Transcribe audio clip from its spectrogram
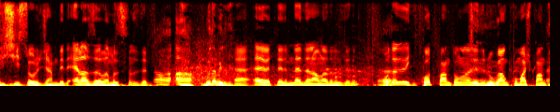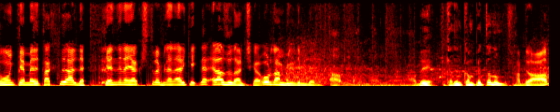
bir şey soracağım dedi. Elazığlı mısınız dedi. Aha, aha bu da bildi. He, evet dedim. Nereden anladınız dedim. O da dedi ki kot pantolona dedi. Rugan kumaş pantolon kemeri taktığı halde kendine yakıştırabilen erkekler Elazığ'dan çıkar. Oradan bildim dedi. Allah Allah. Abi kadın kompetan olmuş. Tabii abi.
